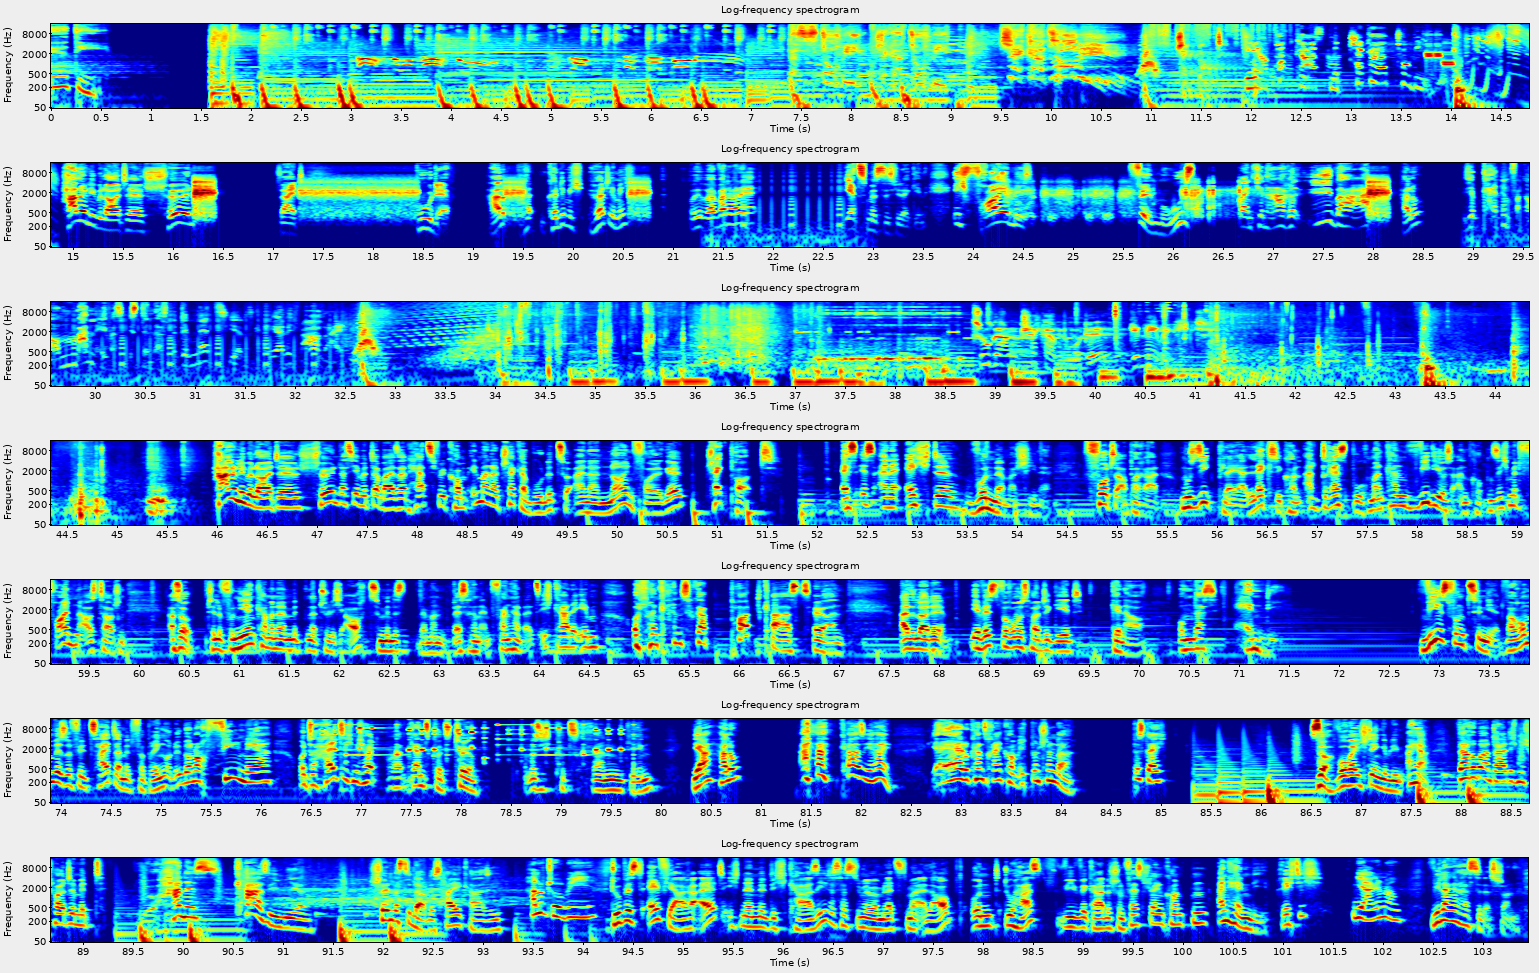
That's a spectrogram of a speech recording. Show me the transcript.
ARD. Das ist Tobi, Checker Tobi, Checker Tobi. Checkpoint. Der Podcast mit Checker Tobi. Hallo liebe Leute, schön seid Bude. Hallo, ha- könnt ihr mich, hört ihr mich? Warte, warte, jetzt müsste es wieder gehen. Ich freue mich. Filmus, Beinchen, Haare, überall. Hallo? Ich habe keinen Empfang. Oh Mann, ey, was ist denn das mit dem Netz hier? Das kann ja nicht wahr sein. Zugang Checkerbude genehmigt. Hallo liebe Leute, schön, dass ihr mit dabei seid. Herzlich willkommen in meiner Checkerbude zu einer neuen Folge Checkpot. Es ist eine echte Wundermaschine. Fotoapparat, Musikplayer, Lexikon, Adressbuch, man kann Videos angucken, sich mit Freunden austauschen. Achso, telefonieren kann man damit natürlich auch, zumindest wenn man besseren Empfang hat als ich gerade eben. Und man kann sogar Podcasts hören. Also Leute, ihr wisst, worum es heute geht. Genau, um das Handy. Wie es funktioniert, warum wir so viel Zeit damit verbringen und über noch viel mehr unterhalte ich mich heute. Warte, ganz kurz, Entschuldigung. Da muss ich kurz rangehen. Ja, hallo? Ah, Kasi, hi. Ja, ja, du kannst reinkommen, ich bin schon da. Bis gleich. So, wo war ich stehen geblieben? Ah ja, darüber unterhalte ich mich heute mit Johannes Kasimir. Schön, dass du da bist. Hi, Kasi. Hallo Tobi. Du bist elf Jahre alt, ich nenne dich Kasi, das hast du mir beim letzten Mal erlaubt. Und du hast, wie wir gerade schon feststellen konnten, ein Handy, richtig? Ja, genau. Wie lange hast du das schon?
